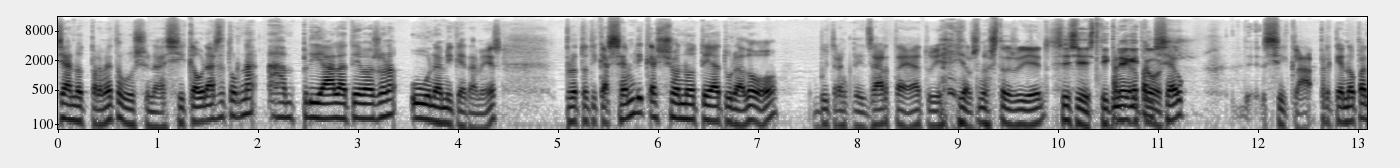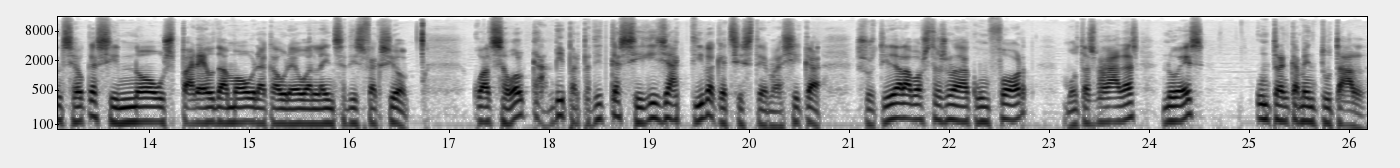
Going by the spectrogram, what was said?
ja no et permet evolucionar, així que hauràs de tornar a ampliar la teva zona una miqueta més. Però tot i que sembli que això no té aturador, vull tranquil·litzar-te, eh, tu i els nostres oients. Sí, sí, estic neguitós. No penseu, sí, clar, perquè no penseu que si no us pareu de moure caureu en la insatisfacció. Qualsevol canvi, per petit que sigui, ja activa aquest sistema. Així que sortir de la vostra zona de confort, moltes vegades, no és un trencament total,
